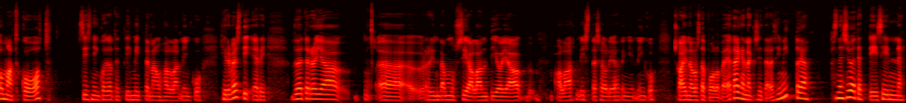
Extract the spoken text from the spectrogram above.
omat koot, siis niin kuin, otettiin mittanauhalla niin kuin hirveästi eri vyötäröjä, rintamussia, lantioja, ala, mistä se oli jotenkin niin kuin kainalosta polvea ja kaiken näköisiä tällaisia mittoja. Sitten ne syötettiin sinne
